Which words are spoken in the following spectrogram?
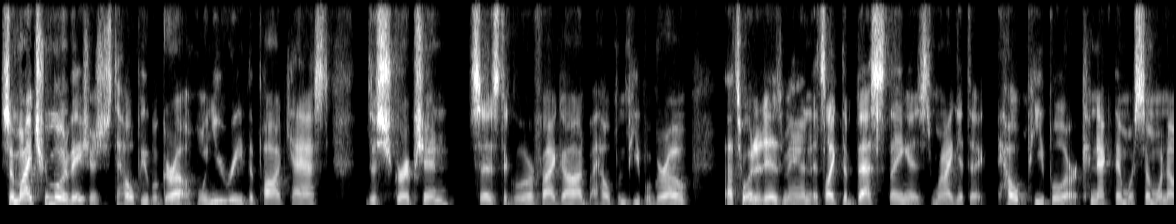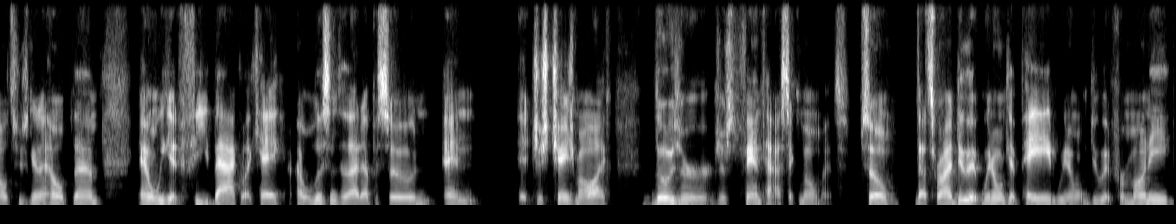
So my true motivation is just to help people grow. When you read the podcast description, it says to glorify God by helping people grow. That's what it is, man. It's like the best thing is when I get to help people or connect them with someone else who's going to help them. And we get feedback like, hey, I listened to that episode and it just changed my life. Those are just fantastic moments. So that's why I do it. We don't get paid. We don't do it for money.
